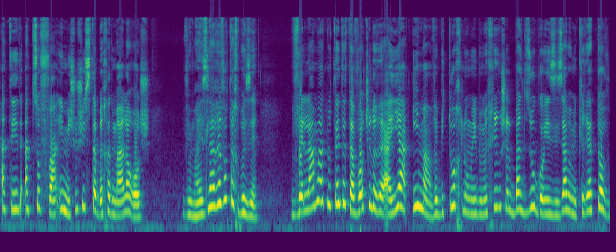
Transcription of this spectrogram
עתיד את צופה עם מישהו שהסתבך עד מעל הראש, ומעז לערב אותך בזה? ולמה את נותנת הטבות של ראייה, אימא וביטוח לאומי במחיר של בת זוג או יזיזה במקרה הטוב?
